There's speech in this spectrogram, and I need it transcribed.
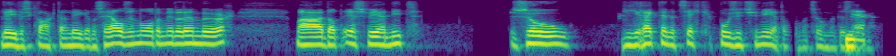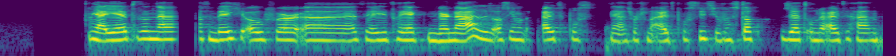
Levenskracht en Leger des Heils in Noord- en Midden-Limburg. Maar dat is weer niet zo direct in het zicht gepositioneerd, om het zo maar te Ja. zeggen. Ja, je hebt het inderdaad een beetje over eh, het hele traject daarna. Dus als iemand uit de ja, een soort van uit de prostitutie of een stap zet om eruit te gaan,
